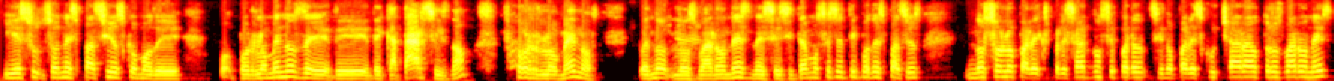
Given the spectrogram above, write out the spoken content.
y eso son espacios como de, por, lo menos de, de, de, catarsis, ¿no? Por lo menos. Bueno, los varones necesitamos ese tipo de espacios, no solo para expresarnos, sino para escuchar a otros varones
